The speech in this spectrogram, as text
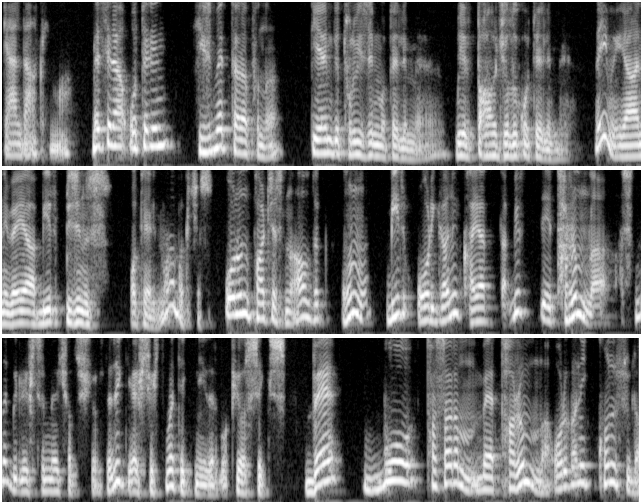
geldi aklıma. Mesela otelin hizmet tarafını diyelim ki turizm oteli mi, bir dağcılık oteli mi? Değil mi? Yani veya bir business otel mi ona bakacağız. Onun parçasını aldık. Onu bir organik hayatta, bir e, tarımla aslında birleştirmeye çalışıyoruz. Dedik ki eşleştirme tekniğidir bu PIOS 8. Ve bu tasarım ve tarımla, organik konusuyla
